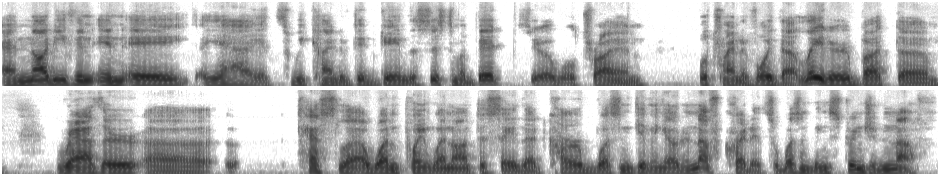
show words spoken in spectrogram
and not even in a yeah it's we kind of did game the system a bit so you know, we'll try and we'll try and avoid that later but um, rather uh, Tesla at one point went on to say that CARB wasn't giving out enough credits or wasn't being stringent enough.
